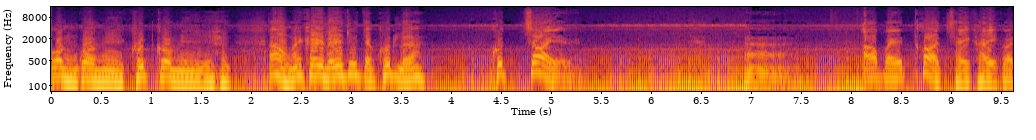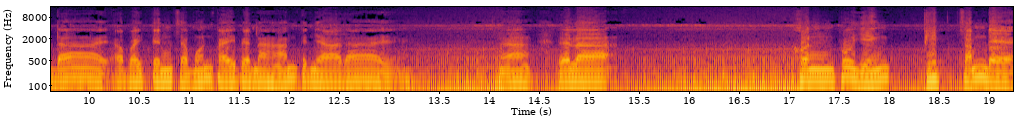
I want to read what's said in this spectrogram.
อ้มก็มีคุดก็มี เอ้าไม่เคยเลยรู้จักคุดเหรอคุดส้อยอ่าเอาไปทอดใส่ไข่ก็ได้ เอาไปเป็นสมุนไพรเป็นอาหารเป็นยาได้ นะเวลาคนผู้หญิงผิดสำแดง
